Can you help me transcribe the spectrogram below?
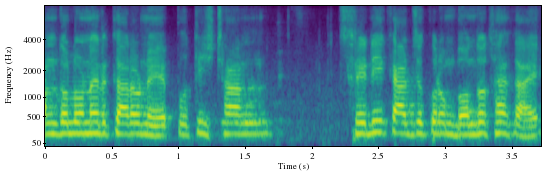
আন্দোলনের কারণে প্রতিষ্ঠান শ্রেণি কার্যক্রম বন্ধ থাকায়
